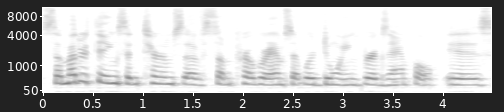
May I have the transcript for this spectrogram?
Some other things in terms of some programs that we're doing, for example, is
